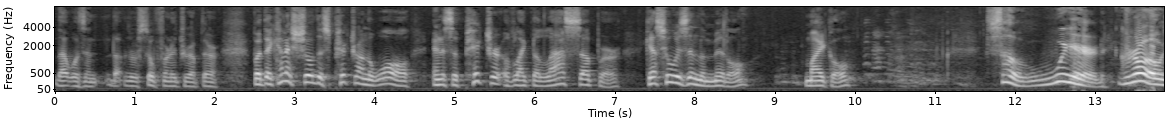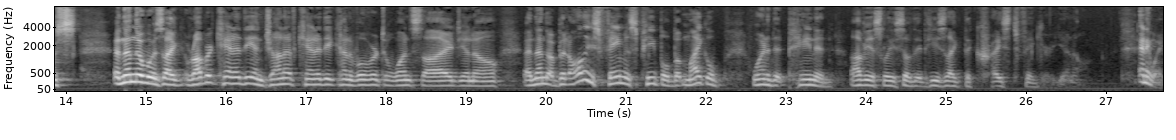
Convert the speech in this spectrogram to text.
that wasn't that, there was still furniture up there. But they kind of showed this picture on the wall and it's a picture of like the last supper. Guess who was in the middle? Michael. So weird. Gross. And then there was like robert kennedy and john f. Kennedy kind of over to one side you know. And then there, but all these famous people but michael wanted it painted obviously so that he's like the christ figure you know. Anyway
